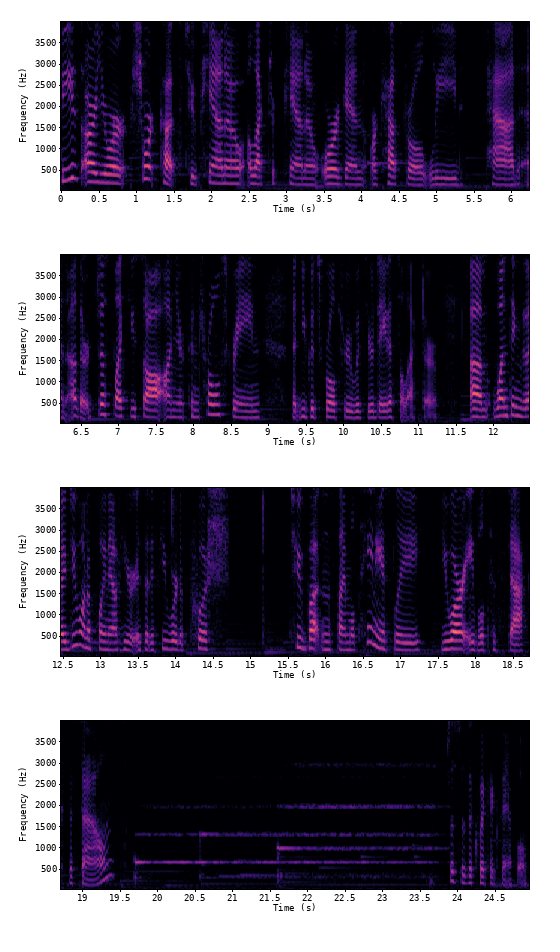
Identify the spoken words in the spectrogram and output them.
these are your shortcuts to piano, electric piano, organ, orchestral, lead, pad, and other, just like you saw on your control screen that you could scroll through with your data selector. Um, one thing that I do want to point out here is that if you were to push two buttons simultaneously, you are able to stack the sounds. Just as a quick example.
